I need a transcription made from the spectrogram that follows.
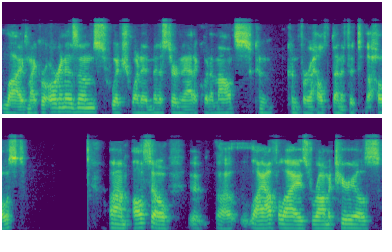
live microorganisms, which when administered in adequate amounts can confer a health benefit to the host. Um, also, uh, uh, lyophilized raw materials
